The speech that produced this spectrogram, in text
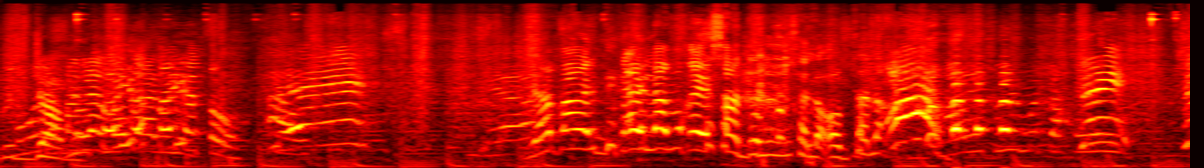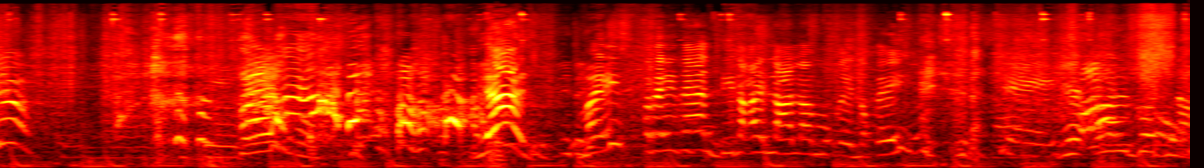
Good job. Tayo, tayo to. Yan, para hindi kailan mo kayo sa doon sa loob. Sa loob. Ah! Three, two, Yan! May spray na yan. Di na kayo lalamukin, okay? You're all good now.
